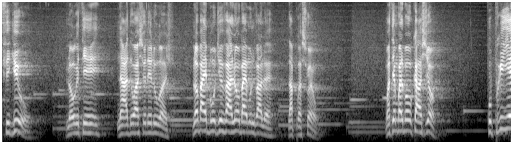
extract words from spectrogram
figure, l'or était dans l'adoration de louanges. L'or bon Dieu valeur, mon valeur, la prend soin. Maintenant, je vais occasion pour prier.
